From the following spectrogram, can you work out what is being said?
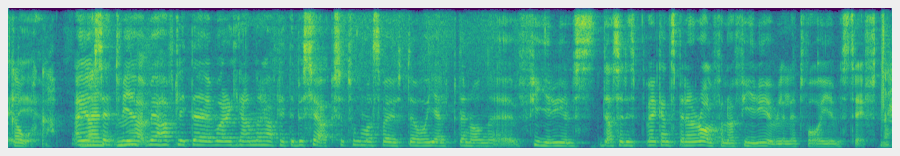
ska Nej, åka. Ja, jag har Men- sett, vi, har, vi har haft lite, våra grannar har haft lite besök så Thomas var ute och hjälpte någon eh, fyrhjuls... Alltså det verkar inte spela någon roll för det var fyrhjul eller tvåhjulsdrift. Nej.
